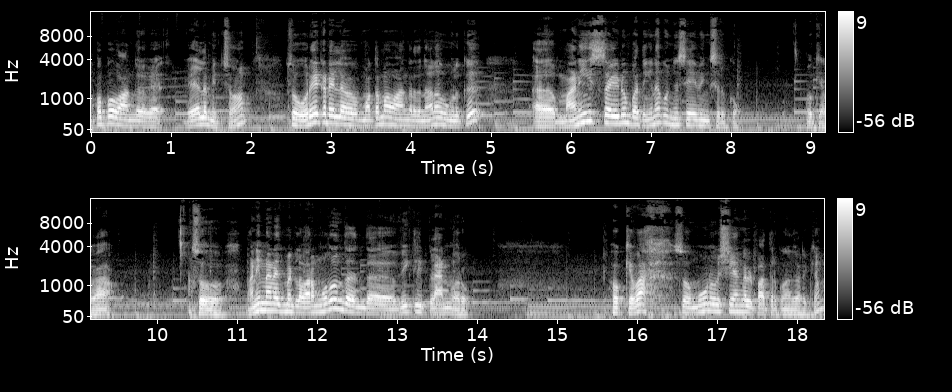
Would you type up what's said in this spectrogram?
அப்பப்போ வாங்குற வே வேலை மிச்சம். ஸோ ஒரே கடையில் மொத்தமாக வாங்குறதுனால உங்களுக்கு மணி சைடும் பார்த்தீங்கன்னா கொஞ்சம் சேவிங்ஸ் இருக்கும். ஓகேவா ஸோ மணி மேனேஜ்மெண்ட்டில் வரும்போதும் இந்த இந்த வீக்லி பிளான் வரும். ஓகேவா ஸோ மூணு விஷயங்கள் பார்த்துருக்கோம் இது வரைக்கும்.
